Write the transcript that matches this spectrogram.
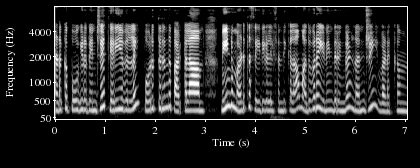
நடக்கப் போகிறது என்றே தெரியவில்லை பொறுத்திருந்து பார்க்கலாம். மீண்டும் அடுத்த செய்திகளில் சந்தி சந்திக்கலாம். அதுவரை இணைந்திருங்கள். நன்றி. வணக்கம்.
